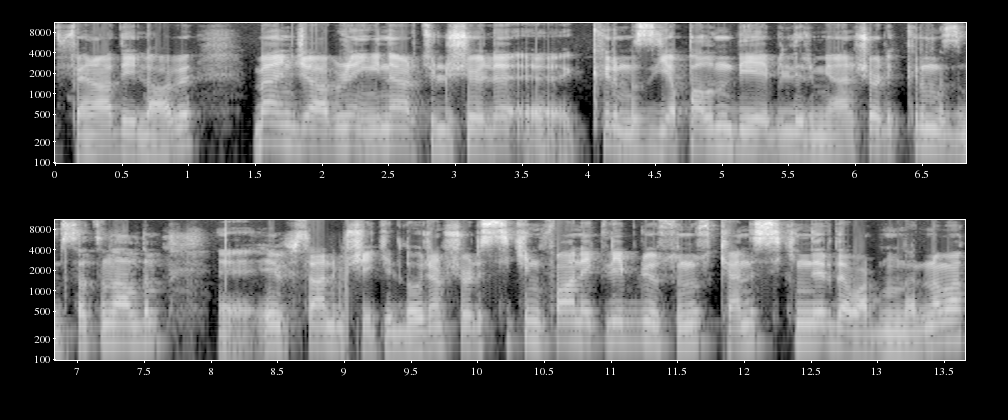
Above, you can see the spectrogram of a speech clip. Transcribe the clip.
fena değil abi. Bence abi rengini her türlü şöyle e, kırmızı yapalım diyebilirim. Yani şöyle kırmızım satın aldım. E, efsane bir şekilde hocam. Şöyle skin falan ekleyebiliyorsunuz. Kendi skinleri de var bunların ama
